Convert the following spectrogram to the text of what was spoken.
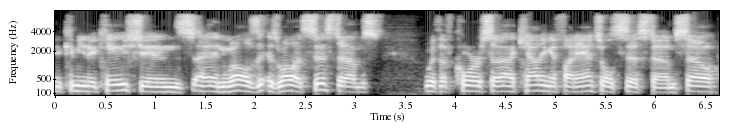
and communications and well as, as well as systems with of course uh, accounting and financial systems. So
